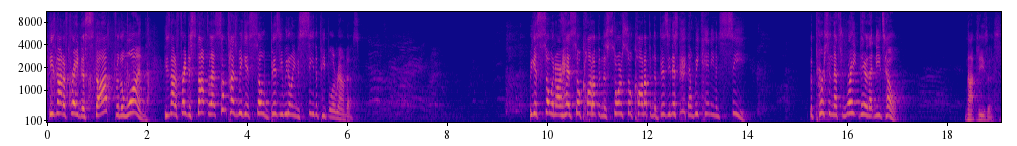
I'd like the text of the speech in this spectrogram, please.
He's not afraid to stop for the one. He's not afraid to stop for that. Sometimes we get so busy we don't even see the people around us. We get so in our heads, so caught up in the storm, so caught up in the busyness that we can't even see the person that's right there that needs help not Jesus.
